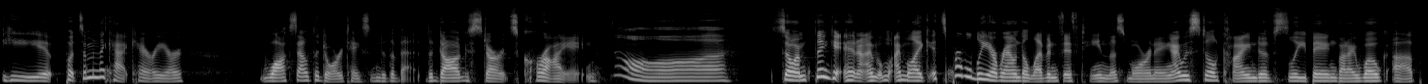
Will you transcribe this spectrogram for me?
he puts him in the cat carrier, walks out the door, takes him to the vet. The dog starts crying. Aww. So I'm thinking, and I'm, I'm like, it's probably around 11:15 this morning. I was still kind of sleeping, but I woke up,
